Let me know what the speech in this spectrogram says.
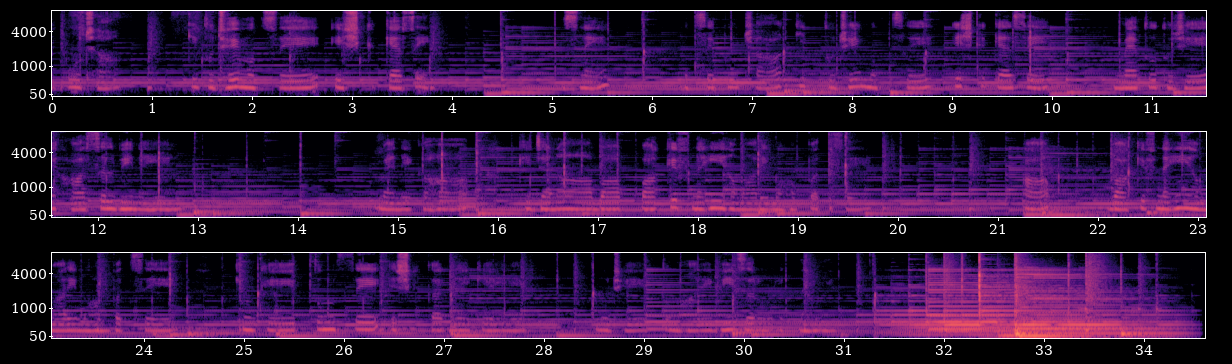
पूछा कि तुझे मुझसे इश्क कैसे? उसने मुझसे पूछा कि तुझे मुझसे इश्क कैसे? मैं तो तुझे हासिल भी नहीं हूँ। मैंने कहा कि जनाब, आप वाकिफ़ नहीं हमारी मोहब्बत से। आप वाकिफ़ नहीं हमारी मोहब्बत से, क्योंकि तुमसे इश्क करने भी ज़रूरत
